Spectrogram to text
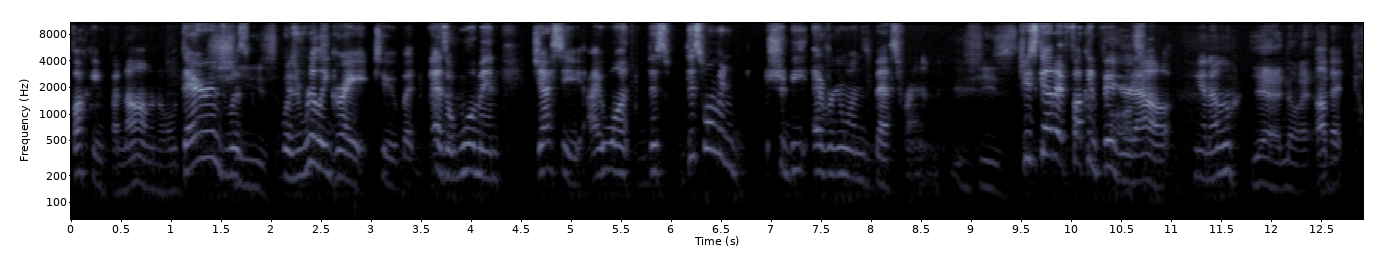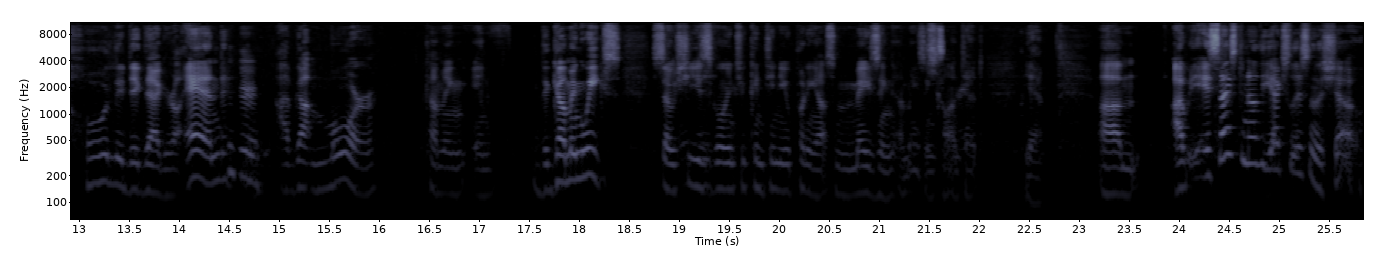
fucking phenomenal. Darren's Jeez. was was really great too. But as a woman, Jesse, I want this. This woman should be everyone's best friend. She's She's got it fucking figured Awesome. out. You know. Yeah, no, I, Love I it. totally dig that girl. And Mhm. I've got more coming in the coming weeks. So she's going to continue putting out some amazing, amazing content. Yeah. Um, I, it's nice to know that you actually listen to the show.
